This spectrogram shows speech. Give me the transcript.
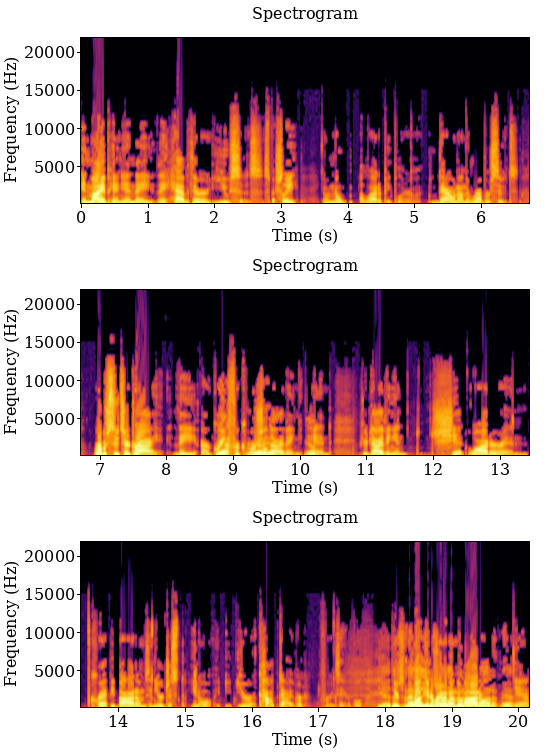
In my opinion, they they have their uses, especially you know, no, a lot of people are down on the rubber suits. Rubber suits are dry. They are great Yeah. for commercial Yeah, yeah. diving, Yep. and if you're diving in shit water and crappy bottoms, and you're just, you know, you're a cop diver, for example. Yeah, there's you're value mucking around on the doubt bottom. yeah. yeah,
